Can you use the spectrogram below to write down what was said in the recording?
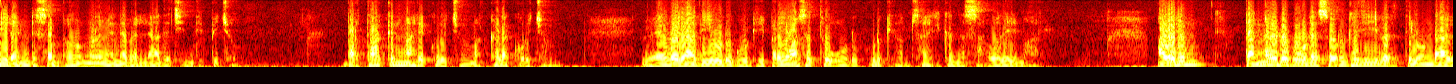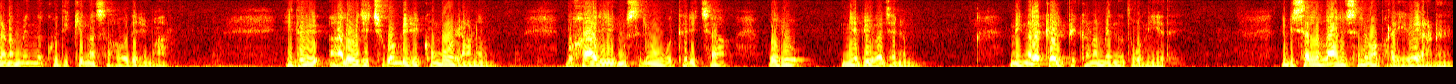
ഈ രണ്ട് സംഭവങ്ങളും എന്നെ വല്ലാതെ ചിന്തിപ്പിച്ചു. ഭർത്താക്കന്മാരെക്കുറിച്ചും മക്കളെക്കുറിച്ചും വേവലാതിയോടുകൂടി പ്രയാസത്തോടുകൂടി സംസാരിക്കുന്ന സഹോദരിമാർ. അവരും തങ്ങളുടെ കൂടെ സ്വർഗജീവിതത്തിൽ ഉണ്ടാകണമെന്ന് കുതിക്കുന്ന സഹോദരിമാർ. ഇത് ആലോചിച്ചു കൊണ്ടിരിക്കുമ്പോഴാണ് ബുഹാരി മുസ്ലിമും ഉദ്ധരിച്ച ഒരു നബിവചനം നിങ്ങളെ കേൾപ്പിക്കണം എന്ന് തോന്നിയത്. നബി സല്ലാ അലൈഹി സ്വലമ പറയുകയാണ്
